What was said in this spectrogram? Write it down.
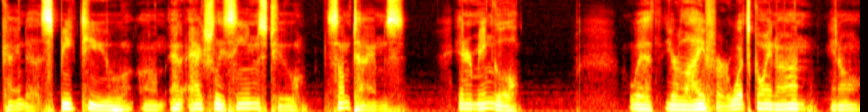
kind of speak to you um, and actually seems to sometimes intermingle with your life or what's going on, you know,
